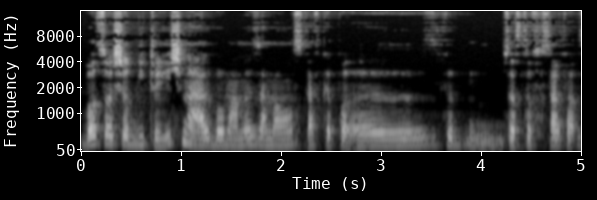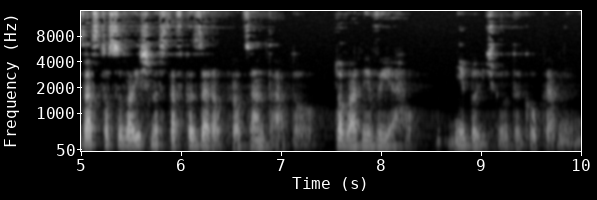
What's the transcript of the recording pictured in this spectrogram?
Bo coś odliczyliśmy albo mamy za małą stawkę, e, zastosowaliśmy stawkę 0%, a to towar nie wyjechał. Nie byliśmy do tego uprawnieni.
